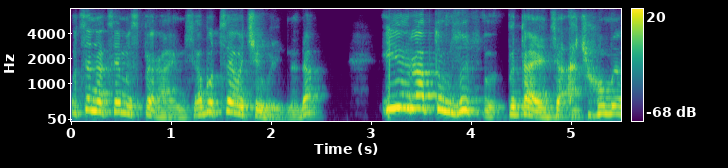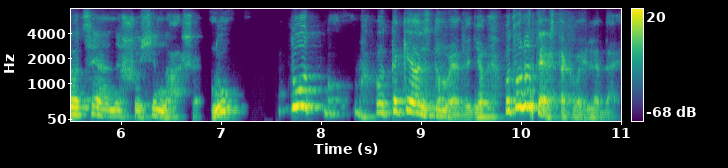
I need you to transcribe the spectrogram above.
оце на це ми спираємося, або це очевидно, да? І раптом питається, а чого ми оце, а не щось інаше? Ну, ну от, таке ось доведення. От воно теж так виглядає.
